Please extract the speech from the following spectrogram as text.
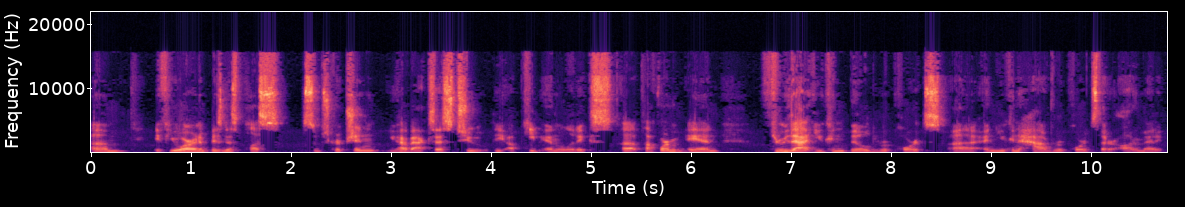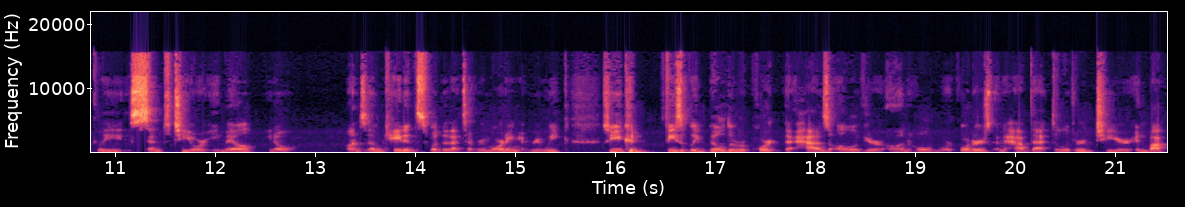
um, if you are in a Business Plus subscription, you have access to the Upkeep Analytics uh, platform, and through that you can build reports, uh, and you can have reports that are automatically sent to your email. You know, on some cadence, whether that's every morning, every week. So you could feasibly build a report that has all of your on hold work orders and have that delivered to your inbox,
